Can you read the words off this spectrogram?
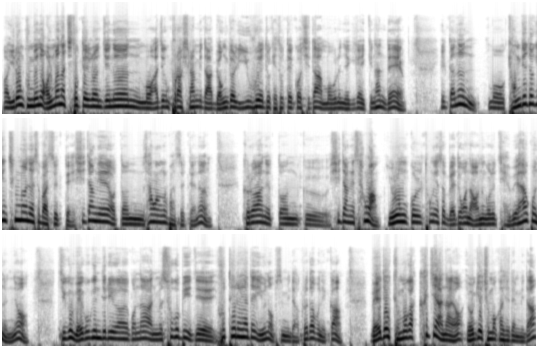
어, 이런 국면이 얼마나 지속될런지는 뭐 아직은 불확실합니다. 명절 이후에도 계속될 것이다. 뭐 그런 얘기가 있긴 한데 일단은 뭐 경제적인 측면에서 봤을 때 시장의 어떤 상황을 봤을 때는 그러한 어떤 그 시장의 상황 이런 걸 통해서 매도가 나오는 것을 제외하고는요 지금 외국인들이 가거나 아니면 수급이 이제 후퇴를 해야 될 이유는 없습니다. 그러다 보니까 매도 규모가 크지 않아요. 여기에 주목하셔야 됩니다.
